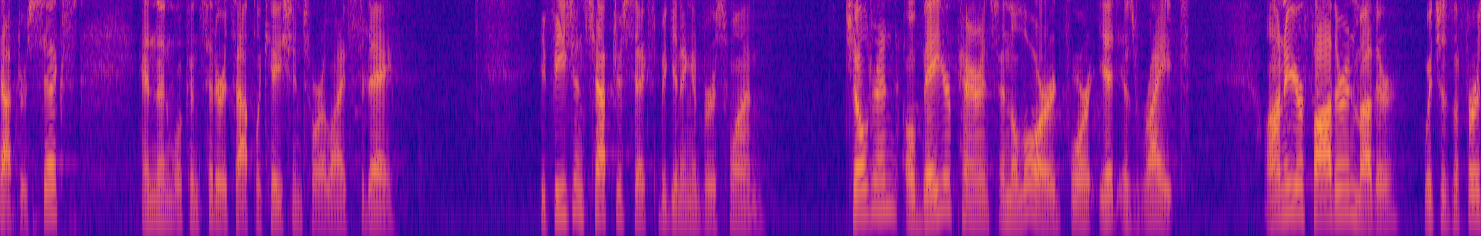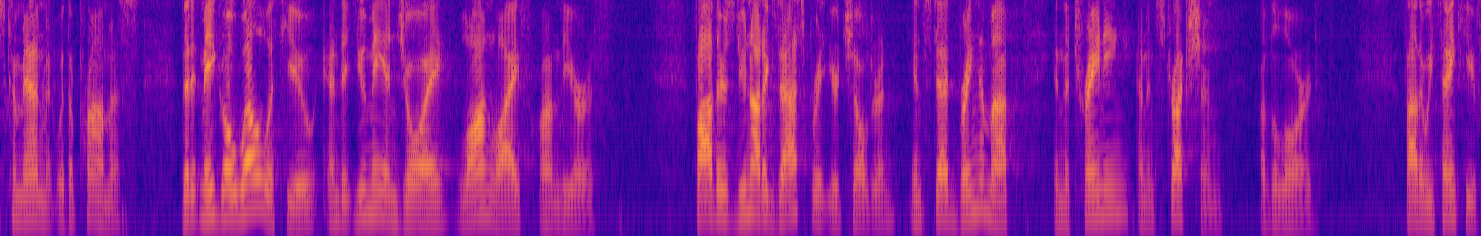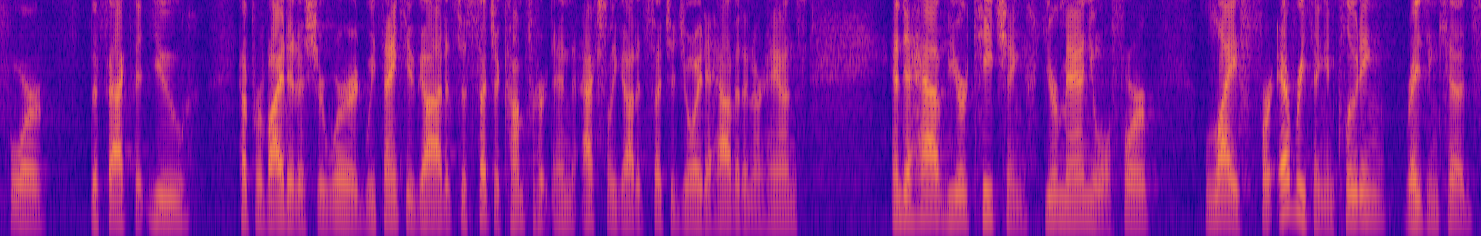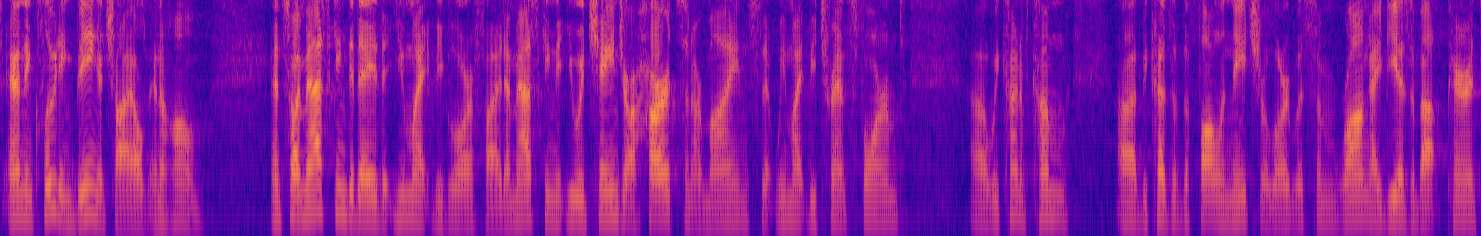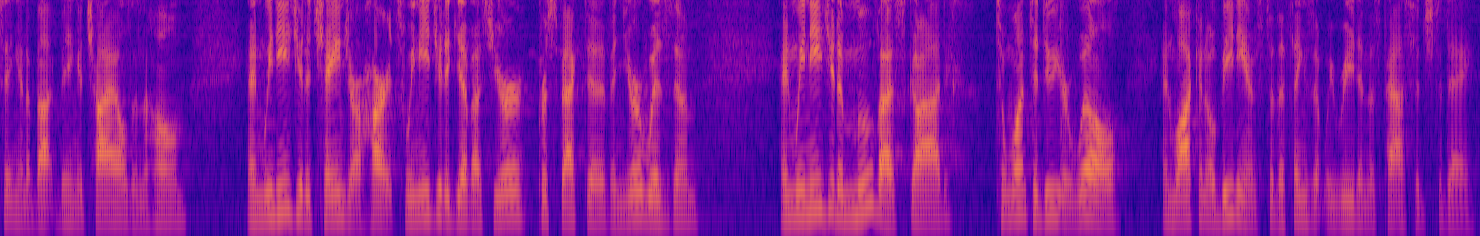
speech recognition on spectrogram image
chapter 6, and then we'll consider its application to our lives today. Ephesians chapter 6, beginning in verse 1. Children, obey your parents in the Lord, for it is right. Honor your father and mother, which is the first commandment with a promise, that it may go well with you and that you may enjoy long life on the earth. Fathers, do not exasperate your children. Instead, bring them up in the training and instruction of the Lord. Father, we thank you for the fact that you have provided us your word. We thank you, God. It's just such a comfort. And actually, God, it's such a joy to have it in our hands and to have your teaching, your manual for life, for everything, including raising kids and including being a child in a home. And so I'm asking today that you might be glorified. I'm asking that you would change our hearts and our minds, that we might be transformed. Uh, we kind of come uh, because of the fallen nature, Lord, with some wrong ideas about parenting and about being a child in the home. And we need you to change our hearts. We need you to give us your perspective and your wisdom. And we need you to move us, God, to want to do your will and walk in obedience to the things that we read in this passage today.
